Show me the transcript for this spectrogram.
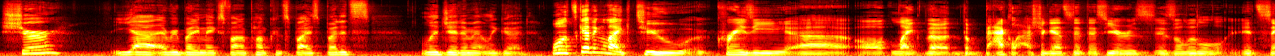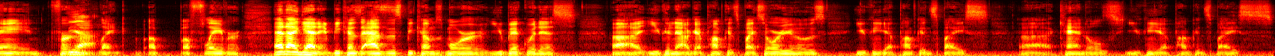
Sure, yeah, everybody makes fun of pumpkin spice, but it's legitimately good. Well, it's getting like too crazy. Uh, all, like the the backlash against it this year is is a little insane for Yeah. like a, a flavor. And I get it because as this becomes more ubiquitous, uh, you can now get pumpkin spice Oreos. You can get pumpkin spice uh, candles. You can get pumpkin spice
